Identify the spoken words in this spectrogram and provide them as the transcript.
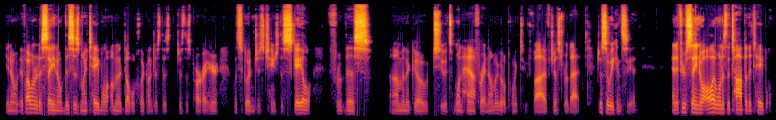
You know, if I wanted to say, you know, this is my table, I'm going to double click on just this, just this part right here. Let's go ahead and just change the scale for this I'm going to go to, it's one half right now. I'm going to go to 0.25 just for that, just so we can see it. And if you're saying, no, all I want is the top of the table,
